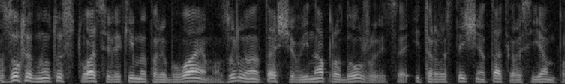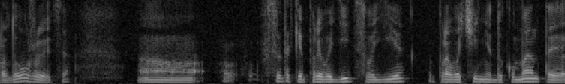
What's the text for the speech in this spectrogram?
з огляду на ту ситуацію, в якій ми перебуваємо, з огляду на те, що війна продовжується і терористичні атаки росіян продовжуються, е, все-таки приведіть свої правочинні документи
